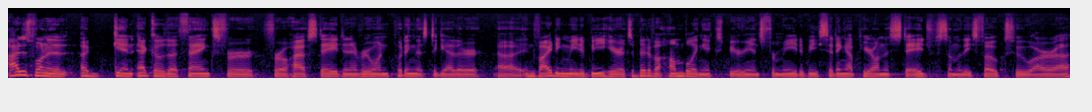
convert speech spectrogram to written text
I just wanted to again echo the thanks for, for Ohio State and everyone putting this together, uh, inviting me to be here. It's a bit of a humbling experience for me to be sitting up here on the stage with some of these folks who are, uh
